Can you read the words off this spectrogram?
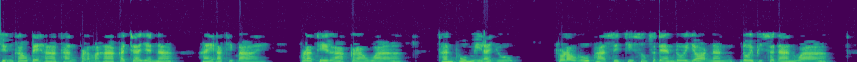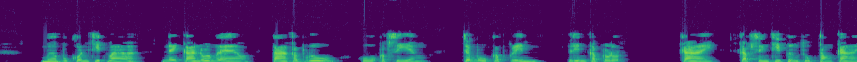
จึงเข้าไปหาท่านพระมหากัจจายนะ ให้อธิบาย พระเถระกล่าวว่า ท่านผู้มีอายุเรารู้ภาษิตที่ทรงแสดงโดยยอดนั้นโดยพิสดารว่า เมื่อบุคคลคิดว่า ในการร่วงแล้ว ตากับรูป หูกับเสียง จมูกกับกลิ่น ลิ้นกับรส กายกับสิ่งที่พึงถูกต้องกาย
